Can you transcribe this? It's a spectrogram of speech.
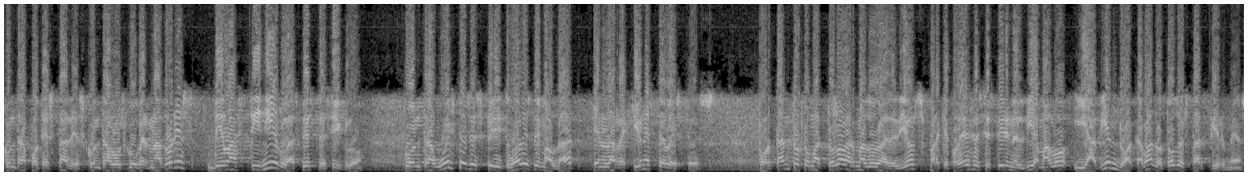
contra potestades, contra los gobernadores de las tinieblas de este siglo, contra huestes espirituales de maldad en las regiones celestes. Por tanto, tomad toda la armadura de Dios para que podáis resistir en el día malo y habiendo acabado todo estar firmes.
